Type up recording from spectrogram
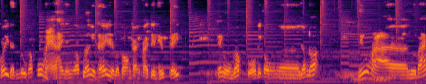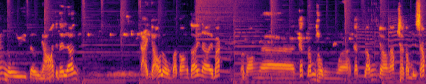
có ý định nuôi ốc bố mẹ hay những ốc lớn như thế thì bà con cần phải tìm hiểu kỹ cái nguồn gốc của cái con uh, giống đó nếu mà người bán nuôi từ nhỏ cho tới lớn tại chỗ luôn bà con tới nơi bắt bà con uh, cách đóng thùng uh, cách đóng cho ngóc sao không bị sốc.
